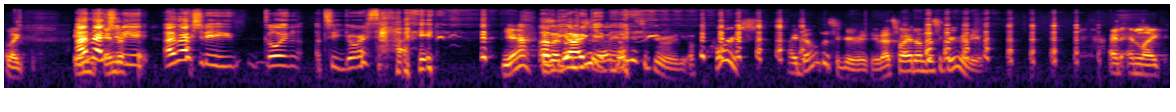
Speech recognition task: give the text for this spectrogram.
like in, I'm actually the... I'm actually going to your side. Yeah, because I, don't I don't disagree with you. Of course, I don't disagree with you. That's why I don't disagree with you. And and like,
